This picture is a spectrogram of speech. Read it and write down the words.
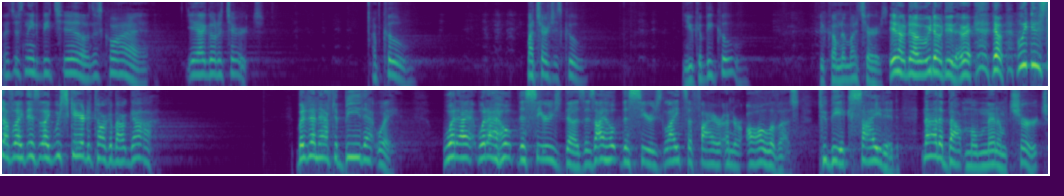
We just need to be chill, just quiet. Yeah, I go to church. I'm cool. My church is cool. You could be cool. You come to my church. You know, no, we don't do that, right? No, we do stuff like this, like we're scared to talk about God. But it doesn't have to be that way. What I, what I hope this series does is I hope this series lights a fire under all of us to be excited, not about momentum church,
